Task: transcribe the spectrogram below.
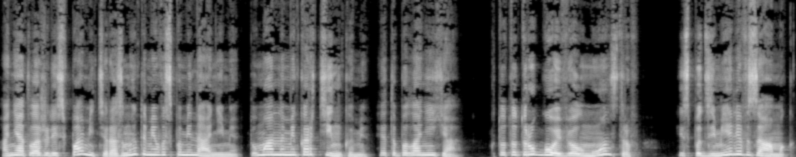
Они отложились в памяти размытыми воспоминаниями, туманными картинками. Это была не я. Кто-то другой вел монстров из подземелья в замок.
